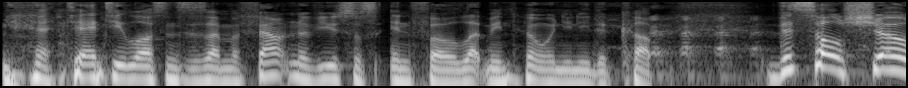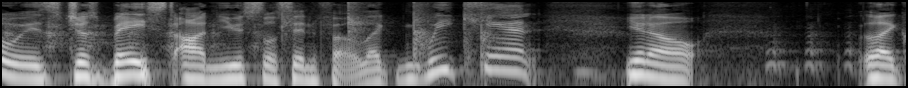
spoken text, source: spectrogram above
yeah, Dante Lawson says, I'm a fountain of useless info. Let me know when you need a cup. this whole show is just based on useless info. Like, we can't, you know, like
